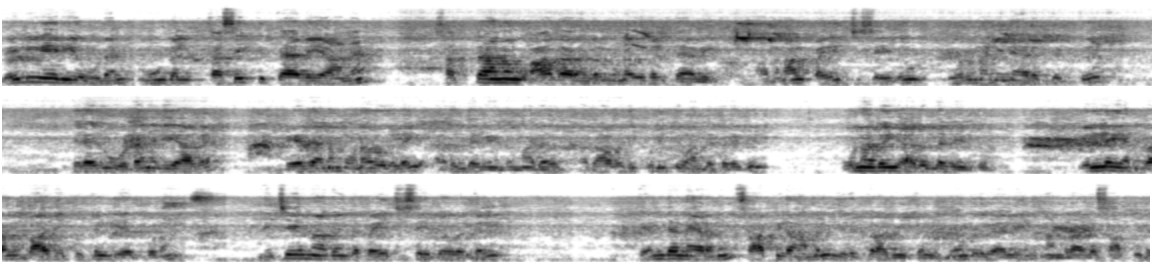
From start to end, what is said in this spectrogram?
வெளியேறியவுடன் உங்கள் தசைக்கு தேவையான சத்தான ஆகாரங்கள் உணவுகள் தேவை. அதனால் பயிற்சி செய்து ஒரு மணி நேரத்திற்கு பிறகு உடனடியாக ஏதேனும் உணவுகளை அருந்த வேண்டும். அதாவது குளித்து வந்த பிறகு உணவை அருந்த வேண்டும். இல்லை என்றால் பாதிப்புகள் ஏற்படும். நிச்சயமாக இந்த பயிற்சி செய்பவர்கள் எந்த நேரமும் சாப்பிடாமல் இருக்காதீர்கள். மூன்று வேளையும் நன்றாக சாப்பிட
